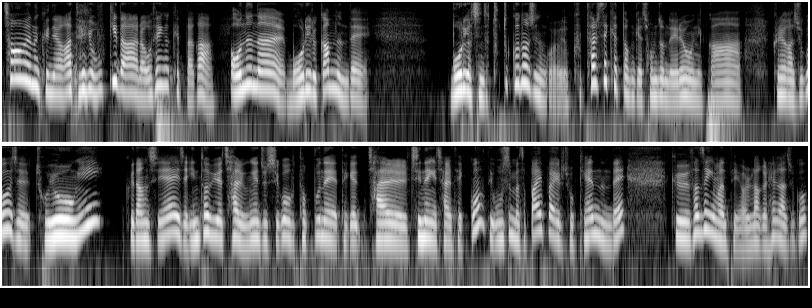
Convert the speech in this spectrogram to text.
처음에는 그냥, 아, 되게 웃기다라고 생각했다가, 어느 날 머리를 감는데, 머리가 진짜 툭툭 끊어지는 거예요. 그 탈색했던 게 점점 내려오니까. 그래가지고 이제 조용히 그 당시에 이제 인터뷰에 잘 응해주시고 덕분에 되게 잘 진행이 잘 됐고 되게 웃으면서 빠이빠이를 좋게 했는데 그 선생님한테 연락을 해가지고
